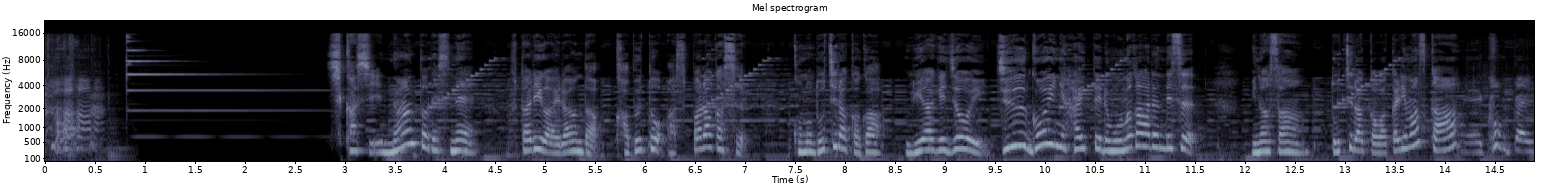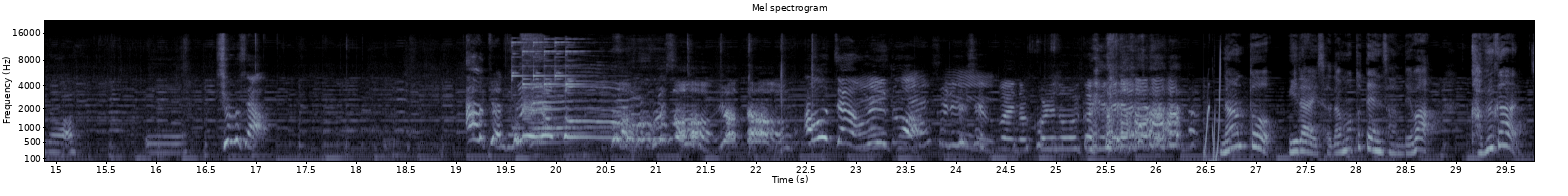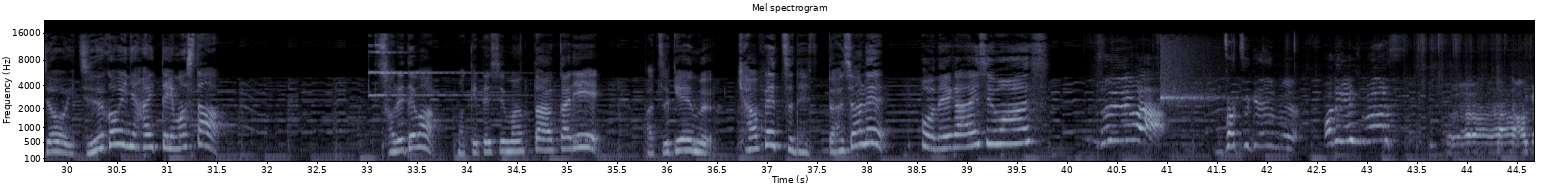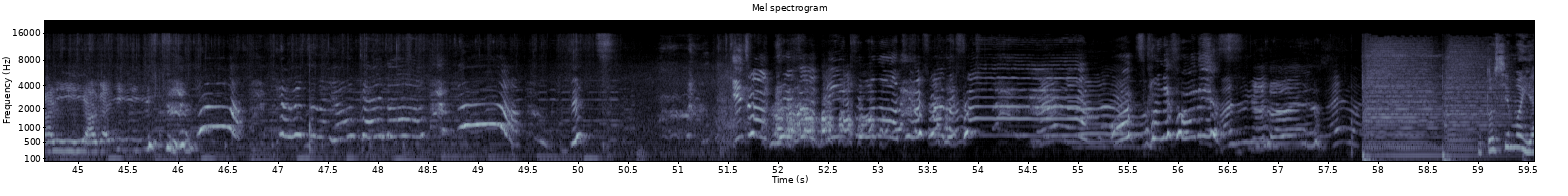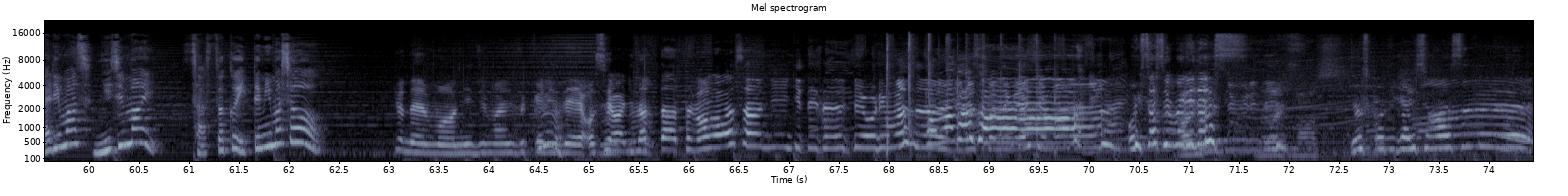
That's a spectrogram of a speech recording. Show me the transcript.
しかし、なんとですね、二人が選んだカブとアスパラガス、このどちらかが売上上位15位に入っているものがあるんです。皆さん、どちらかわかりますか？えー、今回の、えー、勝者。あおちゃんです。嘘やったあお ちゃんおめでとう。クリー先輩のこれのおかげで未来貞本店さんでは、株が上位15位に入っていました。それでは、負けてしまったあかり、罰ゲーム、キャベツでダジャレ、お願いしますそれでは。罰ゲームお願いしますあー上がりあがりもやります、2時前。早速行ってみましょう。去年も二次米作りでお世話になった玉川さんに来ていただいております。玉川さん、よろしくお願いします。お久しぶりです。よろしくお願いします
